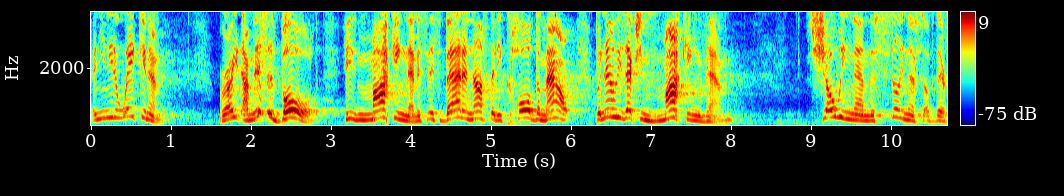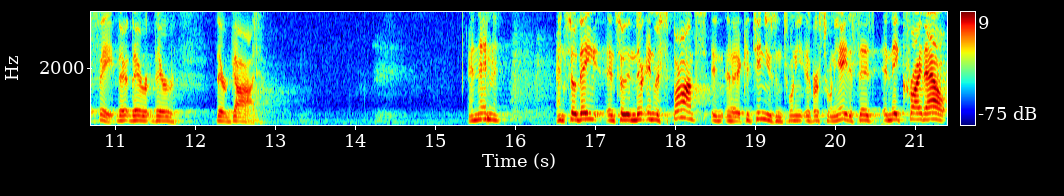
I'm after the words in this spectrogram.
and you need to waken him. Right? I mean, this is bold. He's mocking them. It's, it's bad enough that he called them out, but now he's actually mocking them, showing them the silliness of their faith, their, their, their, their God. And then, and so they, and so in, their, in response, in, uh, it continues in 20, verse 28, it says, and they cried out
